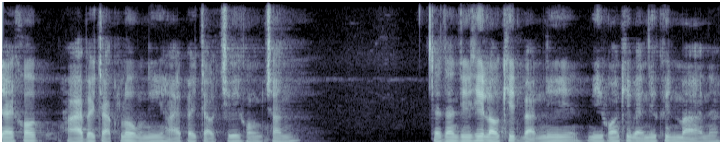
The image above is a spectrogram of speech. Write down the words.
ยายเขาหายไปจากโลกนี้หายไปจากชีวิตของฉัน แต่ทันทีที่เราคิดแบบนี้มีความคิดแบบนี้ขึ้นมานะ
